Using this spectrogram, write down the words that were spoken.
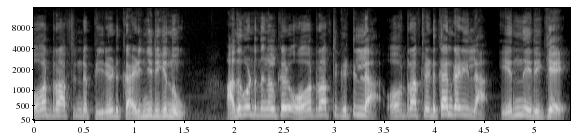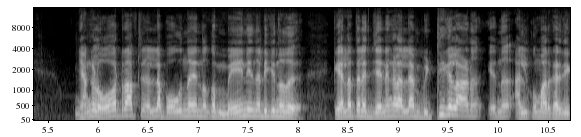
ഓവർ ഡ്രാഫ്റ്റിന്റെ പീരീഡ് കഴിഞ്ഞിരിക്കുന്നു. അതുകൊണ്ട് നിങ്ങൾക്ക് ഓവർ ഡ്രാഫ്റ്റ് കിട്ടില്ല ഓവർ ഡ്രാഫ്റ്റ് എടുക്കാൻ കഴിയില്ല. എന്നിരിക്കെ ഞങ്ങൾ ഓവർ ഡ്രാഫ്റ്റിലല്ല പോകുന്നതെന്നൊക്കെ മേനി നടിക്കുന്നത്. കേരളത്തിലെ ജനങ്ങളെല്ലാം വിഡ്ഢികളാണ് എന്ന് അൽകുമാർ കരുതി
